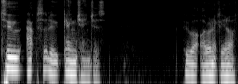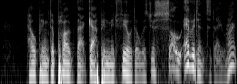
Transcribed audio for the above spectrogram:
two absolute game changers who are, ironically enough, helping to plug that gap in midfield that was just so evident today, right?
